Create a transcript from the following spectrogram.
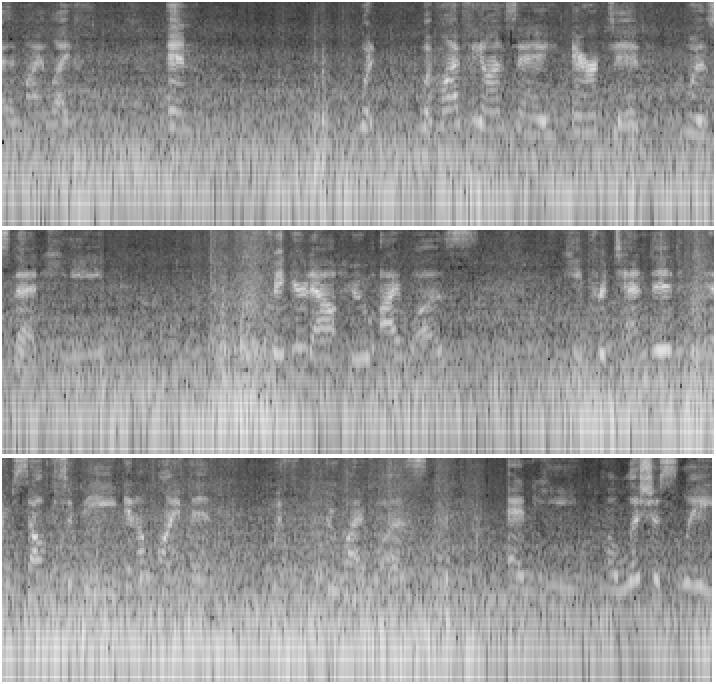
and my life. And what what my fiance Eric did was that he figured out who I was. He pretended himself to be in alignment with who I was. And he maliciously,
